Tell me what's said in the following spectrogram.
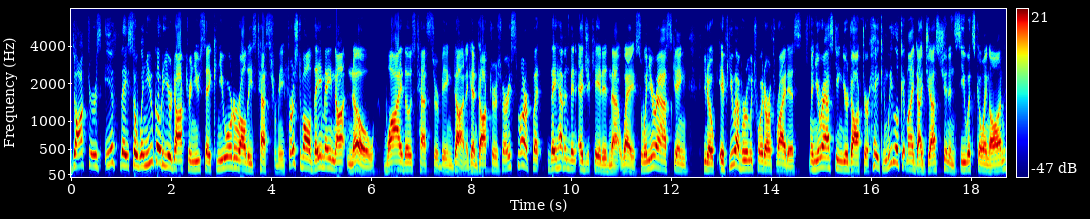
doctors, if they, so when you go to your doctor and you say, Can you order all these tests for me? First of all, they may not know why those tests are being done. Again, doctors very smart, but they haven't been educated in that way. So, when you're asking, you know, if you have rheumatoid arthritis and you're asking your doctor, Hey, can we look at my digestion and see what's going on?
